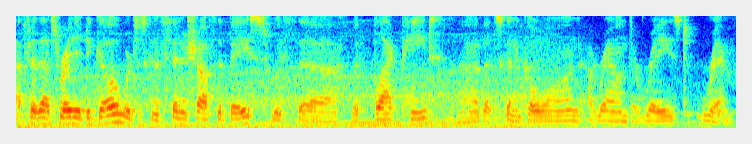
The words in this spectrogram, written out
After that's ready to go, we're just going to finish off the base with, uh, with black paint uh, that's going to go on around the raised rim.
